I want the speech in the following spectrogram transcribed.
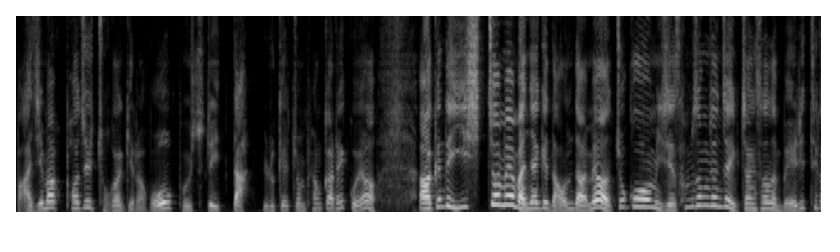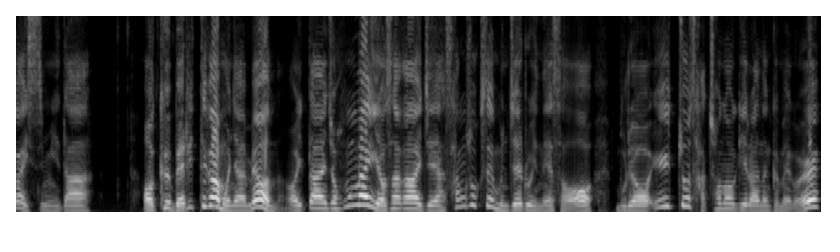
마지막 퍼즐 조각이라고 볼 수도 있다. 이렇게 좀 평가를 했고요. 아 근데 이 시점에 만약에 나온다면 조금 이제 삼성전자 입장에서는 메리트가 있습니다. 어, 그 메리트가 뭐냐면, 어, 일단 이제 홍라이 여사가 이제 상속세 문제로 인해서 무려 1조 4천억이라는 금액을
